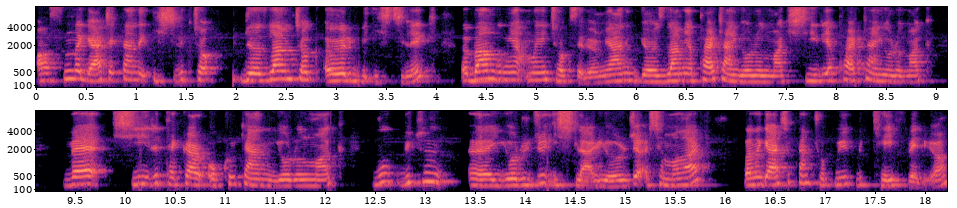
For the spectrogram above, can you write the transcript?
aslında gerçekten de işçilik çok, gözlem çok ağır bir işçilik. Ve ben bunu yapmayı çok seviyorum. Yani gözlem yaparken yorulmak, şiir yaparken yorulmak ve şiiri tekrar okurken yorulmak. Bu bütün e, yorucu işler, yorucu aşamalar bana gerçekten çok büyük bir keyif veriyor.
